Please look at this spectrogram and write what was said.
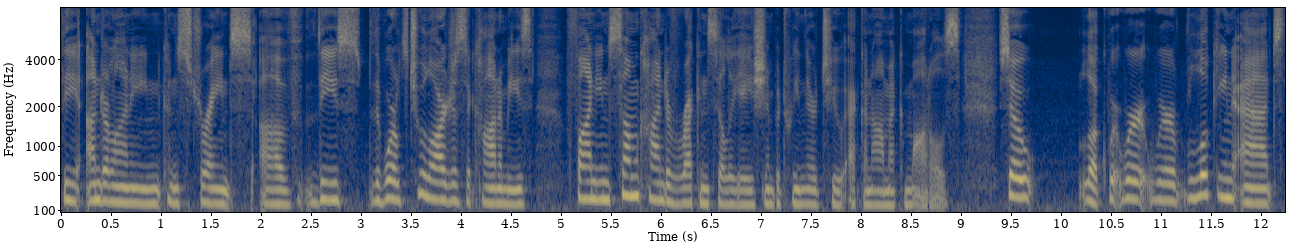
the underlying constraints of these the world's two largest economies finding some kind of reconciliation between their two economic models. So, look, we're we're, we're looking at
